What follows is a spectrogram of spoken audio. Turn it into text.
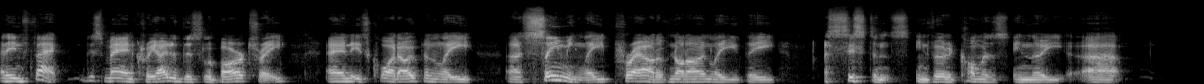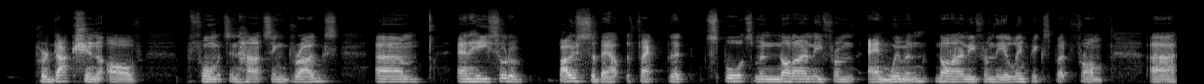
And in fact, this man created this laboratory and is quite openly, uh, seemingly proud of not only the assistance, inverted commas, in the uh, production of performance enhancing drugs. Um, and he sort of boasts about the fact that sportsmen, not only from, and women, not only from the Olympics, but from uh,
